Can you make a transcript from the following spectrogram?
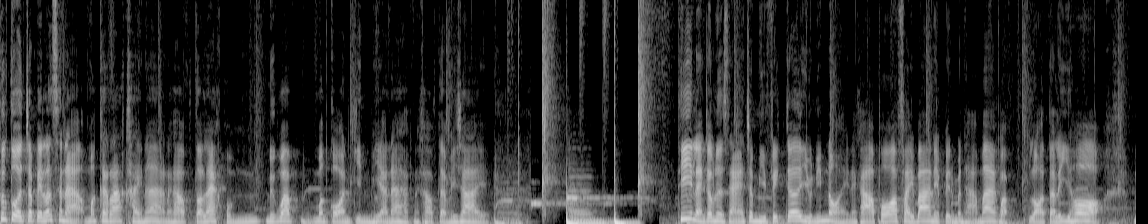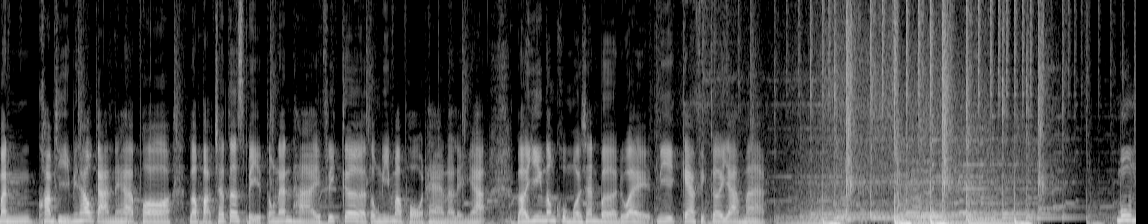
ทุกตัวจะเป็นลักษณะมักกระไข่นาคนะครับ ตอนแรกผมนึกว่ามังกรกินพญานาคนะครับ แต่ไม่ใช่ ที่แหล่งกำเนิดแสงจะมีฟลิกเกอร์อยู่นิดหน่อยนะครับ เพราะว่าไฟบ้านเนี่ยเป็นปัญหามากแบบหลอดแต่ละยี่ห้อ มันความถี่ไม่เท่ากันนะครับ พอเราปรับชัตเตอร์สปีดตรงนั้นหายฟลิกเกอร์ตรงนี้มาโผล่แทนอะไรเงี้ยแล้วยิ่งต้องคุม motion blur ด้วยนี่แก้ฟลิกเกอร์ยากมากมุม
